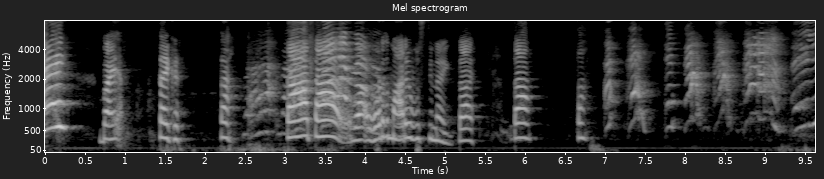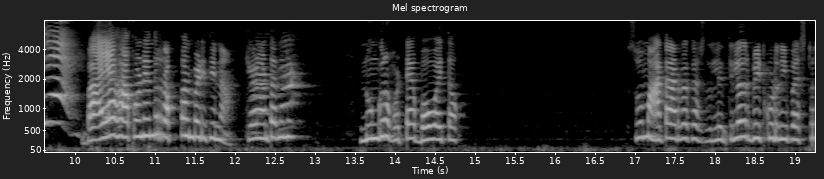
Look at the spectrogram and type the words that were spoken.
ಏಯ್ ಬಾಯ ತಾಯ್ ಕಡೆ ತಾ ತಾ ತಾ ಹೊಡೆದು ಮಾರಿ ಉಬಿಸ್ತೀನಿ ಈಗ ತಾ ತಾ ತಾ ಬಾಯಾಗ ಹಾಕೊಂಡೆ ಅಂದ್ರೆ ರಪ್ಪನ್ ಬಡಿತೀನ ಕೇಳಂಟ ನನಗೆ ನುಂಗ್ರು ಹೊಟ್ಯಾಗ ಬಹು ಆಯ್ತಾವ ಸುಮ್ಮ ಆಟ ಆಡ್ಬೇಕು ಅಷ್ಟು ತಿಲ್ಲದ್ರೆ ಬಿಟ್ಟು ಕೊಡು ನೀ ಫಸ್ಟ್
